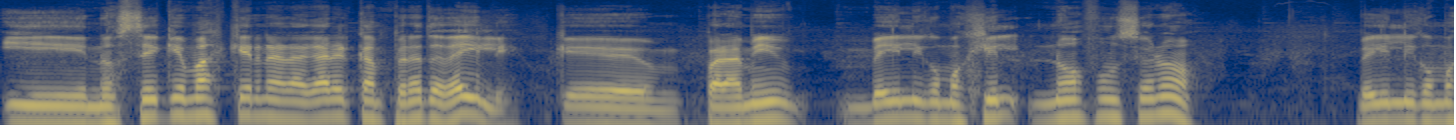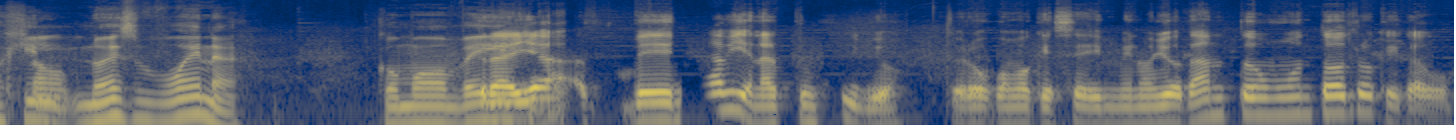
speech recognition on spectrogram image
Y no sé qué más quieren alargar el campeonato de Bailey. Que para mí, Bailey como Hill no funcionó. Bailey como Hill No. no, es buena. Como Pero Bailey. ella venía bien al principio, pero como que se disminuyó tanto de un momento a otro que cagó.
